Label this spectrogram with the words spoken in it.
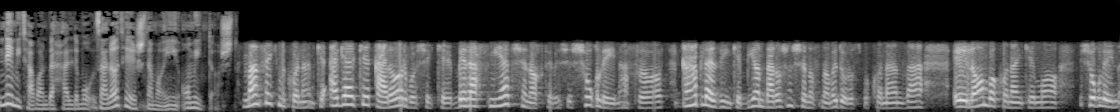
نمی‌توان به حل معضلات اجتماعی امید داشت. من فکر می‌کنم که اگر که قرار باشه که به رسمیت شناخته بشه شغل این افراد قبل از اینکه بیان براشون شناسنامه درست بکنن و اعلام بکنن که ما شغل این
